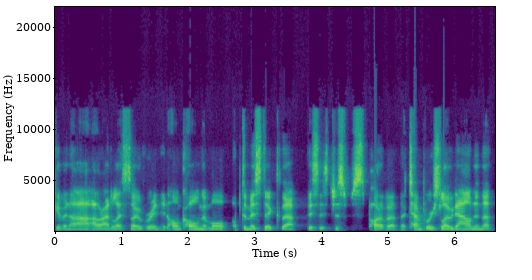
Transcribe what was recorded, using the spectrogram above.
given our, our analysts over in, in Hong Kong, are more optimistic that this is just part of a, a temporary slowdown and that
